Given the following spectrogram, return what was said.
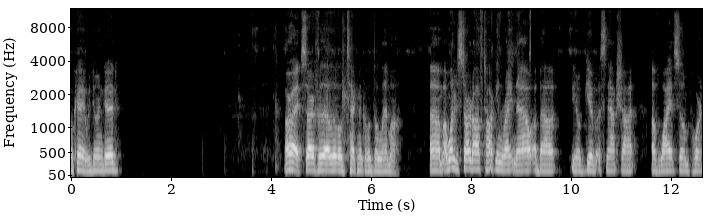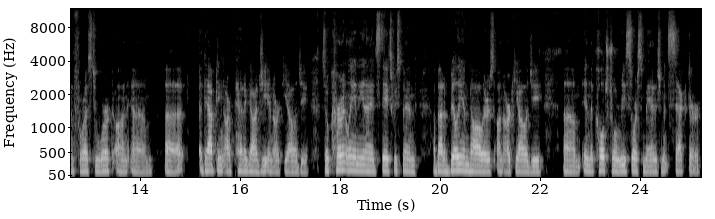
Okay, we doing good? All right, sorry for that little technical dilemma. Um, I wanted to start off talking right now about, you know, give a snapshot of why it's so important for us to work on um, uh, adapting our pedagogy and archaeology. So currently in the United States, we spend about a billion dollars on archaeology um, in the cultural resource management sector.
